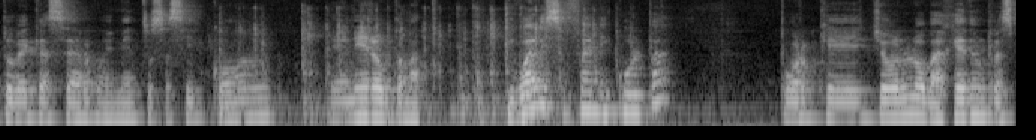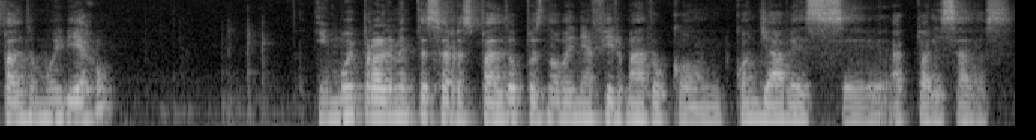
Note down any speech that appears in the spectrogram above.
tuve que hacer movimientos así con Nier Automata. Igual eso fue mi culpa, porque yo lo bajé de un respaldo muy viejo. Y muy probablemente ese respaldo pues no venía firmado con, llaves eh, actualizadas.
